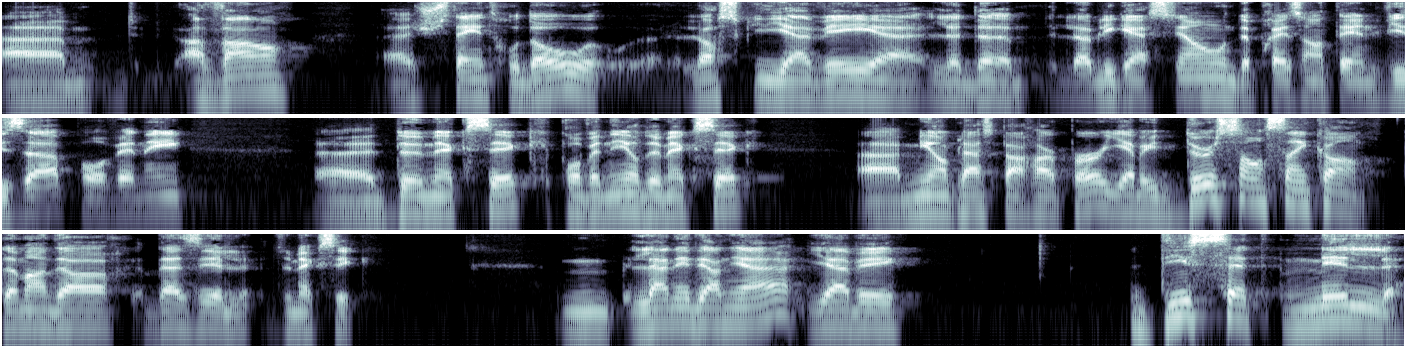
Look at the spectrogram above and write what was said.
Euh, avant Justin Trudeau, lorsqu'il y avait le- de- l'obligation de présenter un visa pour venir de Mexique, pour venir de Mexique, euh, mis en place par Harper, il y avait 250 demandeurs d'asile du Mexique. L'année dernière, il y avait 17 000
